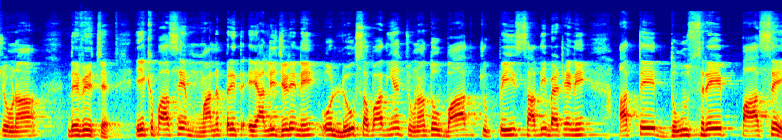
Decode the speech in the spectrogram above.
ਚੋਣਾਂ ਦੇ ਵਿੱਚ। ਇੱਕ ਪਾਸੇ ਮਨਪ੍ਰੀਤ ਇਆਲੀ ਜਿਹੜੇ ਨੇ, ਉਹ ਲੋਕ ਸਭਾ ਦੀਆਂ ਚੋਣਾਂ ਤੋਂ ਬਾਅਦ ਚੁੱਪੀ ਸਾਧੀ ਬੈਠੇ ਨੇ ਅਤੇ ਦੂਸਰੇ ਪਾਸੇ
